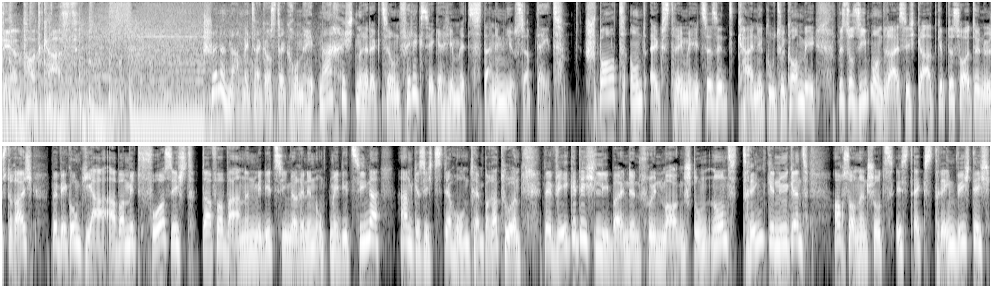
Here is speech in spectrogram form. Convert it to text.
der Podcast. Schönen Nachmittag aus der Kronhit Nachrichtenredaktion. Felix Seger hier mit deinem News Update. Sport und extreme Hitze sind keine gute Kombi. Bis zu 37 Grad gibt es heute in Österreich. Bewegung ja, aber mit Vorsicht. Davor warnen Medizinerinnen und Mediziner angesichts der hohen Temperaturen. Bewege dich lieber in den frühen Morgenstunden und trink genügend. Auch Sonnenschutz ist extrem wichtig.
